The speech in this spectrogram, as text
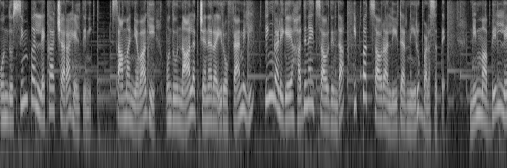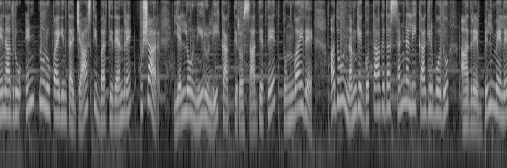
ಒಂದು ಸಿಂಪಲ್ ಲೆಕ್ಕಾಚಾರ ಹೇಳ್ತೀನಿ. ಸಾಮಾನ್ಯವಾಗಿ ಒಂದು ನಾಲ್ಕು ಜನರ ಇರೋ ಫ್ಯಾಮಿಲಿ ತಿಂಗಳಿಗೆ ಹದಿನೈದು ಸಾವಿರದಿಂದ ಇಪ್ಪತ್ತು ಸಾವಿರ ಲೀಟರ್ ನೀರು ಬಳಸುತ್ತೆ. ನಿಮ್ಮ ಬಿಲ್ ಏನಾದ್ರೂ ಎಂಟುನೂರು ರೂಪಾಯಿಗಿಂತ ಜಾಸ್ತಿ ಬರ್ತಿದೆ ಅಂದ್ರೆ ಹುಷಾರ್. ಎಲ್ಲೋ ನೀರು ಲೀಕ್ ಆಗ್ತಿರೋ ಸಾಧ್ಯತೆ ತುಂಬಾ ಇದೆ. ಅದು ನಮ್ಗೆ ಗೊತ್ತಾಗದ ಸಣ್ಣ ಲೀಕ್ ಆಗಿರ್ಬೋದು, ಆದ್ರೆ ಬಿಲ್ ಮೇಲೆ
